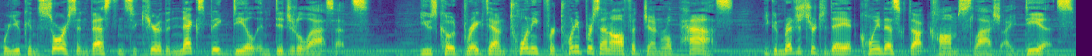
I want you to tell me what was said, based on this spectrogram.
where you can source, invest, and secure the next big deal in digital assets. Use code BREAKDOWN20 for 20% off a general pass. You can register today at coindesk.com/ideas.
